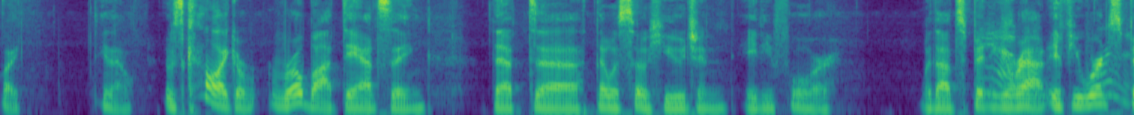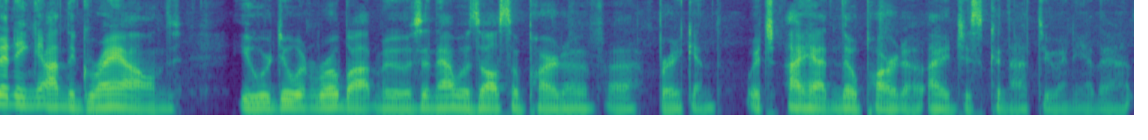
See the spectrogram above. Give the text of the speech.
like you know it was kind of like a robot dancing that uh that was so huge in '84 without spinning Yeah, around. If you weren't spinning on the ground, you were doing robot moves, and that was also part of uh, breaking, which I had no part of. I just could not do any of that.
